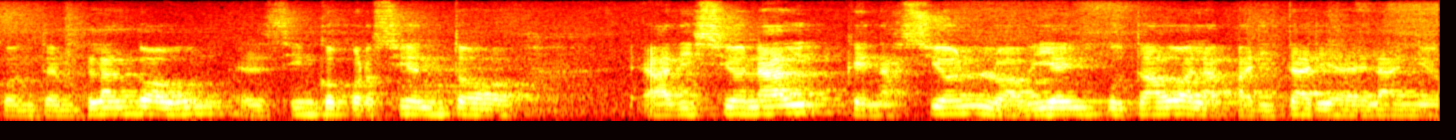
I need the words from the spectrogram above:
contemplando aún el 5% adicional que Nación lo había imputado a la paritaria del año,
